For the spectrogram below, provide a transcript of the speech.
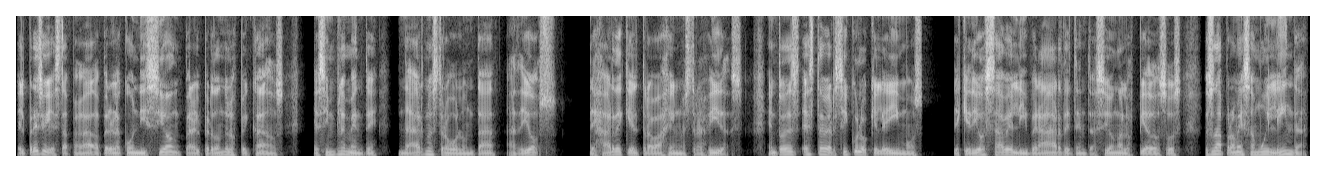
el precio ya está pagado, pero la condición para el perdón de los pecados es simplemente dar nuestra voluntad a Dios, dejar de que Él trabaje en nuestras vidas. Entonces, este versículo que leímos, de que Dios sabe librar de tentación a los piadosos, es una promesa muy linda,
